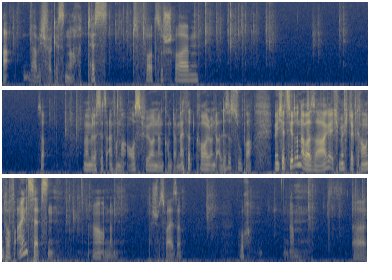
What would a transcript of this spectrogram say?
Ah, da habe ich vergessen noch Test vorzuschreiben. So. Und wenn wir das jetzt einfach mal ausführen, dann kommt der Method Call und alles ist super. Wenn ich jetzt hier drin aber sage, ich möchte Count auf 1 setzen, ja, und dann beispielsweise, hoch, ja, äh,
